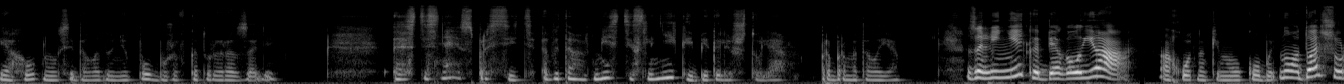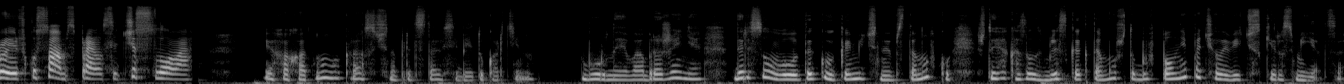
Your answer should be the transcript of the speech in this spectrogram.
Я хлопнула себя ладонью по лбу уже в который раз за день. «Э, «Стесняюсь спросить, вы там вместе с линейкой бегали, что ли?» — пробормотала я. «За линейкой бегал я!» — охотно кивнул Кобы. «Ну а дальше Рыжку сам справился, число!» Я хохотнула, красочно представив себе эту картину. Бурное воображение дорисовывало такую комичную обстановку, что я оказалась близка к тому, чтобы вполне по-человечески рассмеяться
